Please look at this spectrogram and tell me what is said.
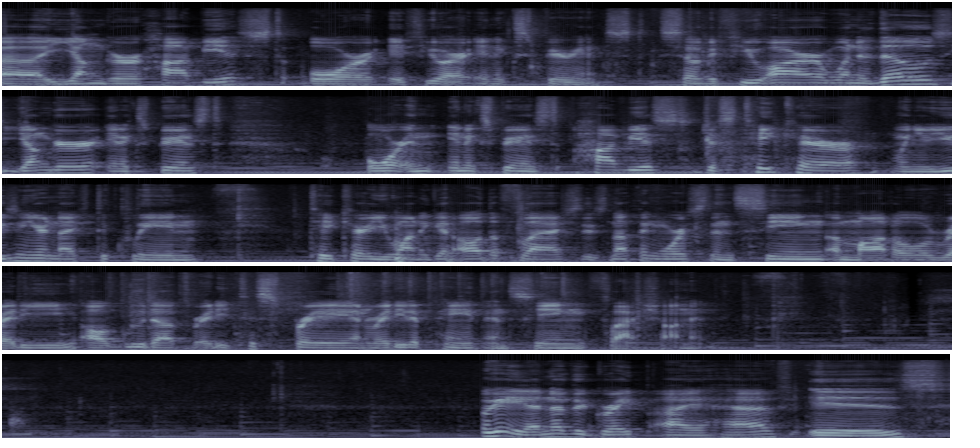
a younger hobbyist or if you are inexperienced. So if you are one of those, younger, inexperienced, or an inexperienced hobbyist, just take care when you're using your knife to clean take care, you want to get all the flash. There's nothing worse than seeing a model ready, all glued up, ready to spray and ready to paint and seeing flash on it. Okay, another gripe I have is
